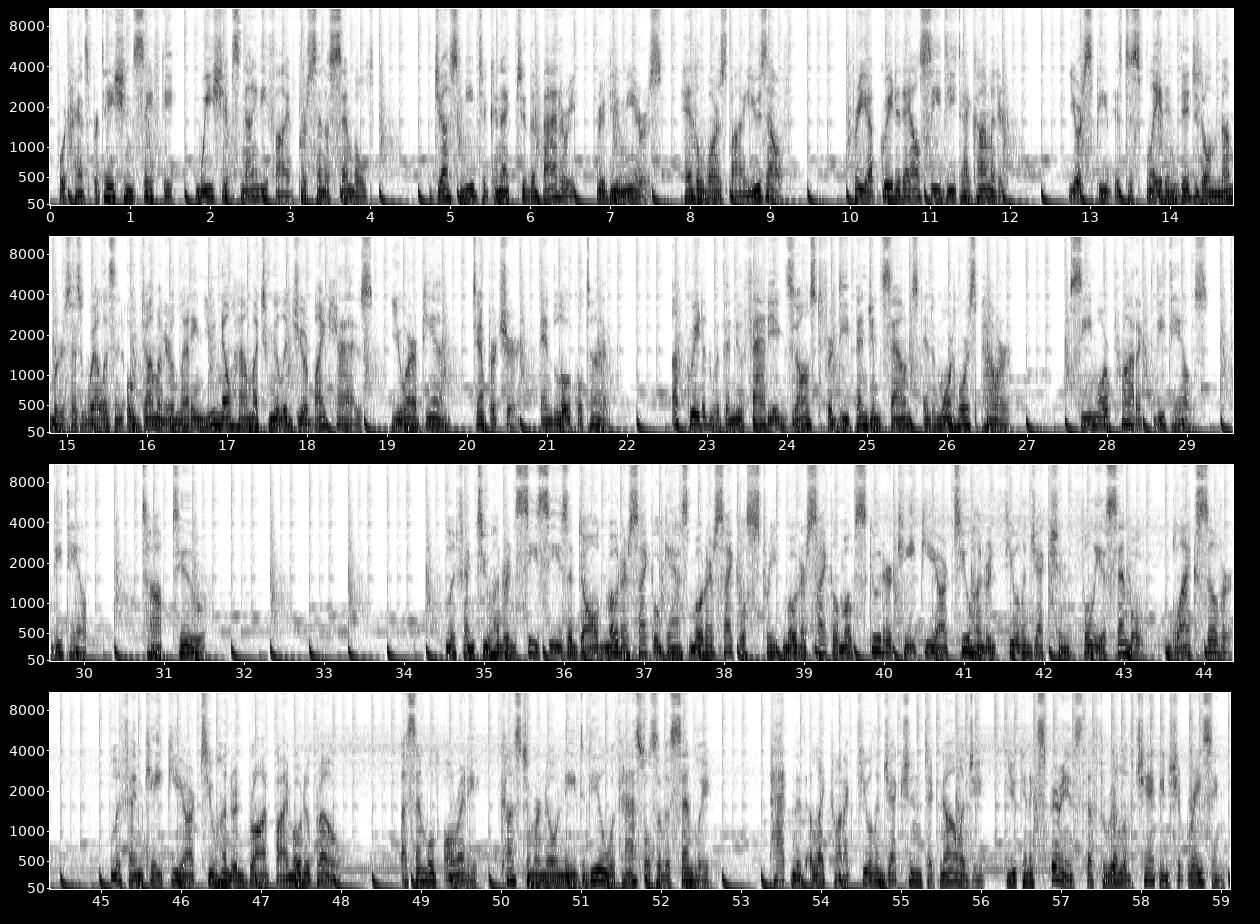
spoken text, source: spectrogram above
For transportation safety, we ships 95% assembled. Just need to connect to the battery, review mirrors, handlebars by yourself. Free upgraded LCD tachometer. Your speed is displayed in digital numbers as well as an odometer letting you know how much millage your bike has, your RPM, temperature, and local time. Upgraded with a new fatty exhaust for deep engine sounds and more horsepower. See more product details. Detail. Top 2 Lifan 200cc's adult motorcycle gas motorcycle street motorcycle mob scooter KPR 200 fuel injection fully assembled, black silver. Lifan KPR 200 brought by MotoPro. Assembled already, customer no need to deal with hassles of assembly. Patented electronic fuel injection technology, you can experience the thrill of championship racing.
